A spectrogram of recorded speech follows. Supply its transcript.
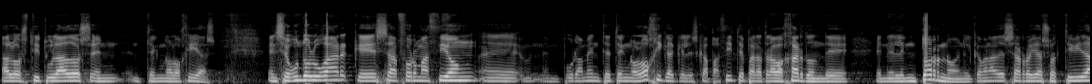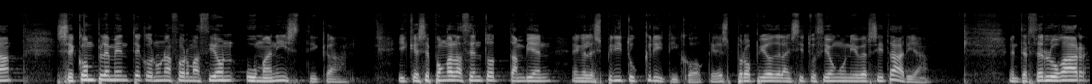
a los titulados en, tecnologías. En segundo lugar, que esa formación eh, puramente tecnológica que les capacite para trabajar donde, en el entorno en el que van a desarrollar su actividad se complemente con una formación humanística, y que se ponga el acento también en el espíritu crítico, que es propio de la institución universitaria. En tercer lugar,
